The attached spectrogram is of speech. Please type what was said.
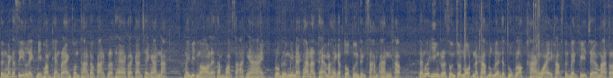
ซึ่งแมกกาซีนเหล็กมีความแข็งแรงทนทานต่อการกระแทกและการใช้งานหนัก ไม่บิดงอและทำความสะอาดง่าย รวมถึงมีแม็ก5นัดแถมมาให้กับตัวปืนถึง 3 อันครับและเมื่อยิงกระสุนจนหมดนะครับลูกเลื่อนจะถูกล็อกค้างไว้ครับซึ่งเป็นฟีเจอร์มาตร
